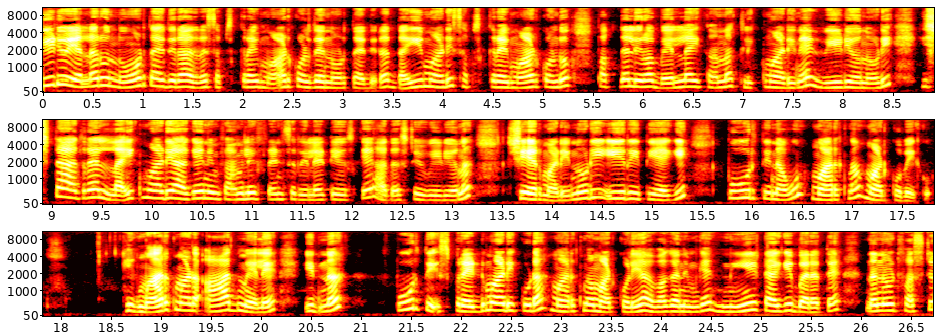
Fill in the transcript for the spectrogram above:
ವಿಡಿಯೋ ಎಲ್ಲರೂ ನೋಡ್ತಾ ಇದ್ದೀರಾ ಆದರೆ ಸಬ್ಸ್ಕ್ರೈಬ್ ಮಾಡ್ಕೊಳ್ಳದೆ ನೋಡ್ತಾ ಇದ್ದೀರಾ, ದಯಮಾಡಿ ಸಬ್ಸ್ಕ್ರೈಬ್ ಮಾಡಿಕೊಂಡು ಪಕ್ಕದಲ್ಲಿರೋ ಬೆಲ್ ಐಕನ್ನ ಕ್ಲಿಕ್ ಮಾಡಿನೇ ವಿಡಿಯೋ ನೋಡಿ. ಇಷ್ಟ ಆದರೆ ಲೈಕ್ ಮಾಡಿ, ಹಾಗೆ ನಿಮ್ಮ ಫ್ಯಾಮಿಲಿ ಫ್ರೆಂಡ್ಸ್ ರಿಲೇಟಿವ್ಸ್ಗೆ ಆದಷ್ಟು ವಿಡಿಯೋನ ಶೇರ್ ಮಾಡಿ. ನೋಡಿ ಈ ರೀತಿಯಾಗಿ ಪೂರ್ತಿ ನಾವು ಮಾರ್ಕ್ನ ಮಾಡ್ಕೋಬೇಕು. ಈಗ ಮಾರ್ಕ್ ಮಾಡೋ ಆದಮೇಲೆ ಇದನ್ನ ಪೂರ್ತಿ ಸ್ಪ್ರೆಡ್ ಮಾಡಿ ಕೂಡ ಮಾರ್ಕ್ನ ಮಾಡ್ಕೊಳ್ಳಿ. ಆವಾಗ ನಿಮಗೆ ನೀಟಾಗಿ ಬರುತ್ತೆ. ನಾನು ಫಸ್ಟು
